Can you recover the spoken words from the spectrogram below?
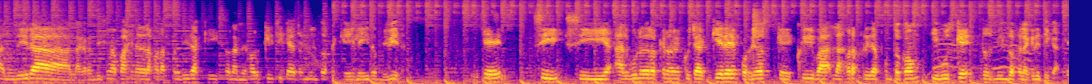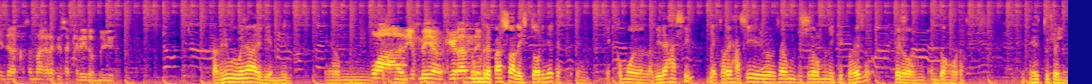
aludir a la grandísima página de las horas perdidas que hizo la mejor crítica de 2012 que he leído en mi vida. Que si, si alguno de los que nos escucha quiere, por Dios, que escriba lashorasperdidas.com y busque 2012 la crítica. Es de las cosas más graciosas que he leído en mi vida. También es muy buena la de 10.000. Es un, un- Dios mío, qué un grande. repaso a la historia, que es, como la vida es así, la historia es así, o sea, un de los muñequitos eso, pero en, en dos horas. Es estupendo.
